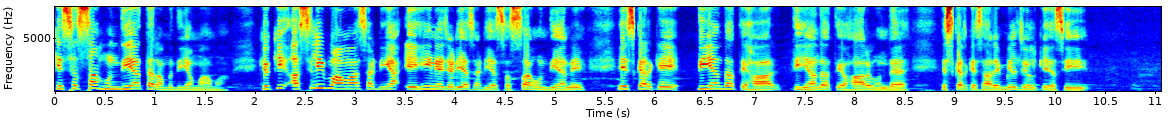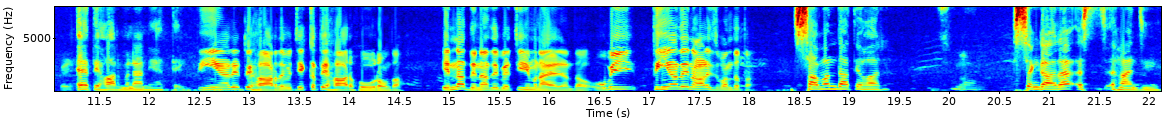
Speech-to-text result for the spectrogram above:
ਕਿ ਸੱਸਾਂ ਹੁੰਦੀਆਂ ਧਰਮ ਦੀਆਂ ਮਾਵਾਂ। ਕਿਉਂਕਿ ਅਸਲੀ ਮਾਵਾਂ ਸਾਡੀਆਂ ਇਹੀ ਨੇ ਜਿਹੜੀਆਂ ਸਾਡੀਆਂ ਸੱਸਾਂ ਹੁੰਦੀਆਂ ਨੇ। ਇਸ ਕਰਕੇ ਤੀਆਂ ਦਾ ਤਿਉਹਾਰ ਤੀਆਂ ਦਾ ਤਿਉਹਾਰ ਹੁੰਦਾ ਹੈ। ਇਸ ਕਰਕੇ ਸਾਰੇ ਮਿਲ ਜੁਲ ਕੇ ਅਸੀਂ ਇਹ ਤਿਉਹਾਰ ਮਨਾਉਂਦੇ ਹਾਂ ਇੱਥੇ। ਤੀਆਂ ਦੇ ਤਿਉਹਾਰ ਦੇ ਵਿੱਚ ਇੱਕ ਤਿਉਹਾਰ ਹੋਰ ਆਉਂਦਾ। ਇਹਨਾਂ ਦਿਨਾਂ ਦੇ ਵਿੱਚ ਹੀ ਮਨਾਇਆ ਜਾਂਦਾ। ਉਹ ਵੀ ਤੀਆਂ ਦੇ ਨਾਲ ਹੀ ਸੰਬੰਧਿਤ ਆ। ਸਾਵਨ ਦਾ ਤਿਉਹਾਰ। ਸੰਗਾਰਾ ਅਸ- ਹਾਂਜੀ।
